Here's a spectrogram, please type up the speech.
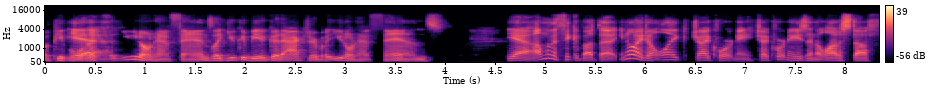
of people yeah. like, you don't have fans. Like you could be a good actor, but you don't have fans. Yeah, I'm gonna think about that. You know, I don't like Jai Courtney. Jai Courtney's in a lot of stuff.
